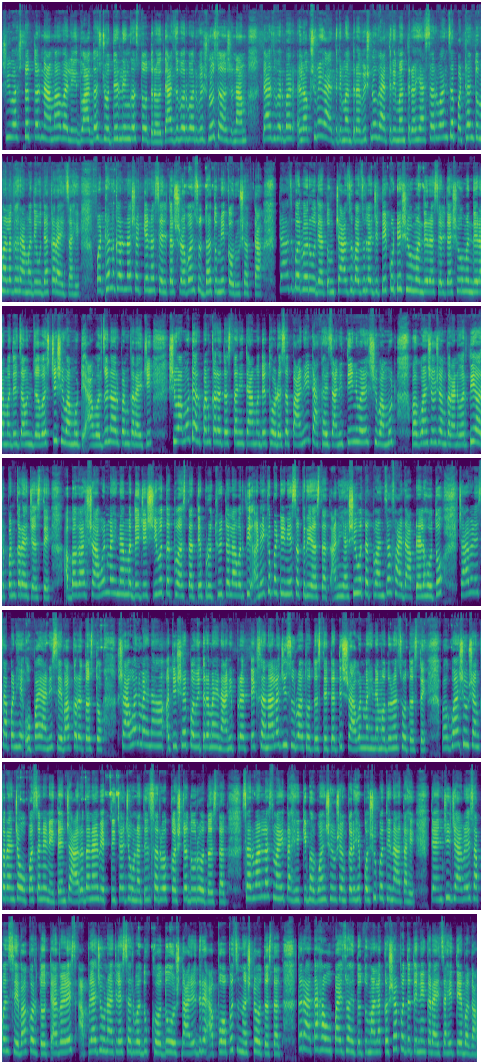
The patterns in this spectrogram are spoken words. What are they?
शिवाष्टोत्तर नामावली द्वादश ज्योतिर्लिंग स्तोत्र त्याचबरोबर विष्णू सहस्रनाम त्याचबरोबर लक्ष्मी गायत्री मंत्र विष्णू गायत्री मंत्र ह्या सर्वांचं पठण तुम्हाला घरामध्ये उद्या करायचं आहे. पठण करणं शक्य नसेल तर श्रवणसुद्धा तुम्ही करू शकता. त्याचबरोबर उद्या तुमच्या आजूबाजूला जिथे कुठे शिवमंदिर असेल त्या शिवमंदिरामध्ये जाऊन जवसची शिवामोठी आवर्जून अर्पण करायची. शिवामूठ अर्पण करत असताना त्यामध्ये थोडंसं पाणी टाकायचं आणि तीन वेळेस शिवामूठ भगवान शिवशंकरांवरती अर्पण करायची असते. बघा श्रावण महिन्यामध्ये जे शिवतत्व असतात ते पृथ्वी तलावरती अनेक पटीने सक्रिय असतात आणि ह्या शिवतत्वांचा फायदा आपल्याला होतो. ज्यावेळेस आपण हे उपाय आणि सेवा करत असतो. श्रावण महिना हा अतिशय पवित्र महिना आणि प्रत्येक सणाला जी सुरुवात होत असते तर ती श्रावण महिन्यामधूनच होत असते. भगवान शिवशंकरांच्या उपासनेने त्यांच्या आराधना व्यक्तीच्या जीवनातील सर्व कष्ट दूर होत असतात. सर्वांनाच माहीत आहे की भगवान शिवशंकर हे पशुपतीनाथ आहे. त्यांची ज्यावेळेस आपण सेवा करतो त्यावेळेस आपल्या जीवनात सर्व दुःख दोष दारिद्र्य आपोआपच नष्ट होत असतात. तर आता हा उपाय जो आहे तो तुम्हाला कशा पद्धतीने करायचा आहे ते बघा.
